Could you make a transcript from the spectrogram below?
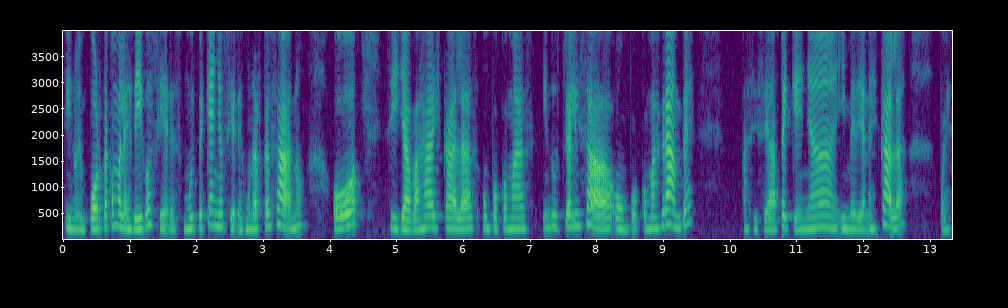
Y no importa, como les digo, si eres muy pequeño, si eres un artesano o si ya vas a escalas un poco más industrializadas o un poco más grandes, así sea pequeña y mediana escala, pues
